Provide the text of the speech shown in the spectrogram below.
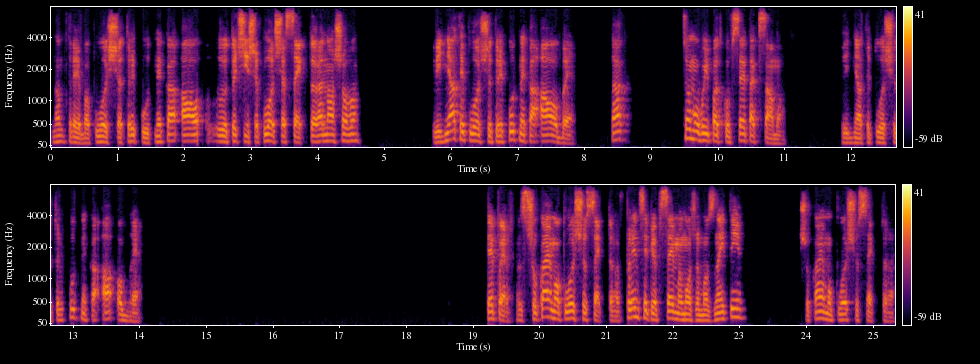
Нам треба площа трикутника, а е, точніше, площа сектора нашого. Відняти площу трикутника АОБ. Так? В цьому випадку все так само відняти площу трикутника АОБ. Тепер шукаємо площу сектора. В принципі, все ми можемо знайти. Шукаємо площу сектора.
